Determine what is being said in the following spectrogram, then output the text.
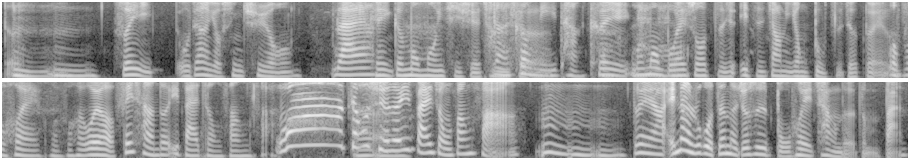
的。嗯嗯，所以我这样有兴趣哦，来啊可，以跟梦梦一起学唱歌，送你一堂课。所以梦梦不会说只一直教你用肚子就对了。我不会，我不会，我有非常多一百种方法。哇教学的一百种方法，嗯嗯嗯，对呀、啊。诶，那如果真的就是不会唱的怎么办？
